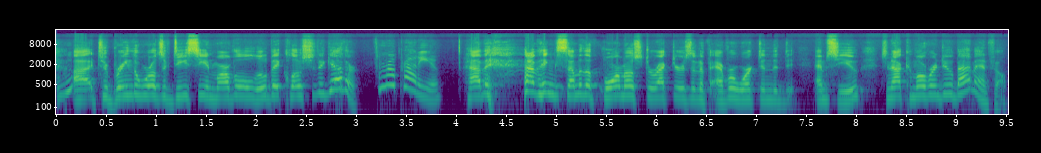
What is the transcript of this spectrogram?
Mm-hmm. Uh, to bring the worlds of DC and Marvel a little bit closer together. I'm real proud of you having having some of the foremost directors that have ever worked in the MCU to now come over and do a Batman film.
